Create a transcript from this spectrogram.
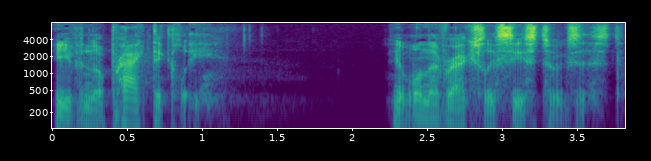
even though practically it will never actually cease to exist.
